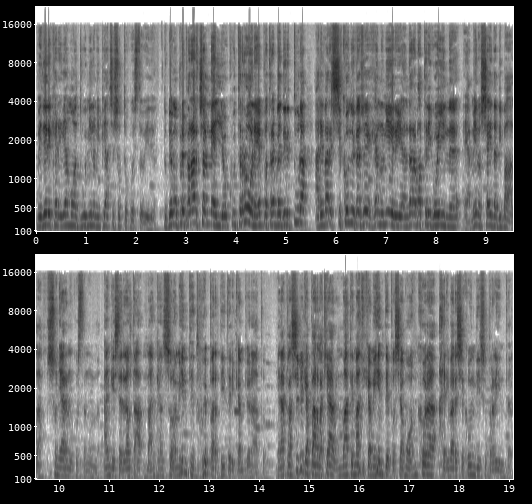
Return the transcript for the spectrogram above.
vedere che arriviamo a 2000 mi piace sotto questo video. Dobbiamo prepararci al meglio. Cutrone potrebbe addirittura arrivare secondo i classifica cannonieri Andare a battere i Goin. E a meno 6 da Dybala. Sognare non costa nulla. Anche se in realtà mancano solamente due partite di campionato. E la classifica parla chiaro. Matematicamente possiamo ancora arrivare secondi sopra l'Inter.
